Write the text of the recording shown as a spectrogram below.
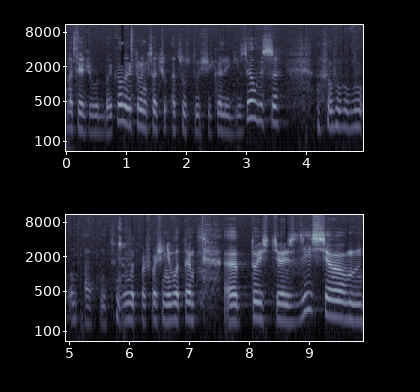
Опять же, вот Байкал Electronics, отсу- отсутствующие коллеги из Элвиса. А, Вот, прошу прощения, вот, э, э, то есть э, здесь э,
